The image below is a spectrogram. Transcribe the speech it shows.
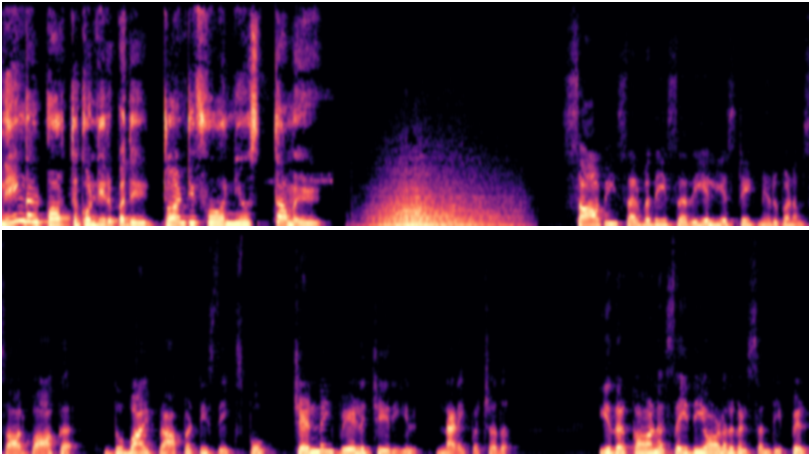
நீங்கள் பார்த்து கொண்டிருப்பது டுவெண்டி போர் நியூஸ் தமிழ். சாவி சர்வதேச ரியல் எஸ்டேட் நிறுவனம் சார்பாக துபாய் ப்ராப்பர்ட்டிஸ் எக்ஸ்போ சென்னை வேளச்சேரியில் நடைபெற்றது. இதற்கான செய்தியாளர்கள் சந்திப்பில்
